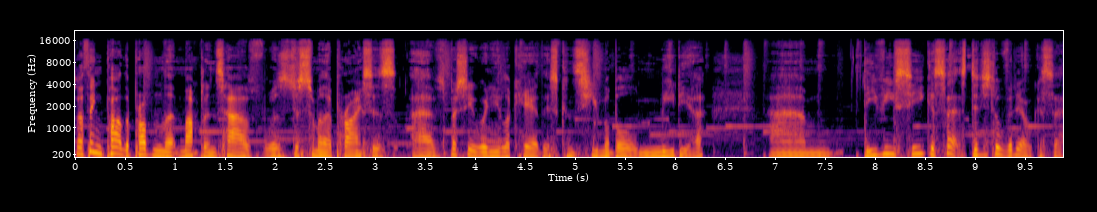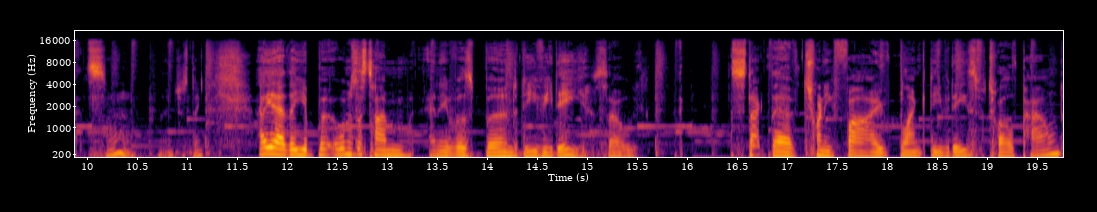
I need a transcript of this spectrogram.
So I think part of the problem that Maplins have was just some of their prices, uh, especially when you look here at this consumable media. Um, DVC cassettes, digital video cassettes. Hmm, interesting. Oh yeah, the, when was the last time any of us burned a DVD? So stacked there of 25 blank DVDs for 12 pound.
